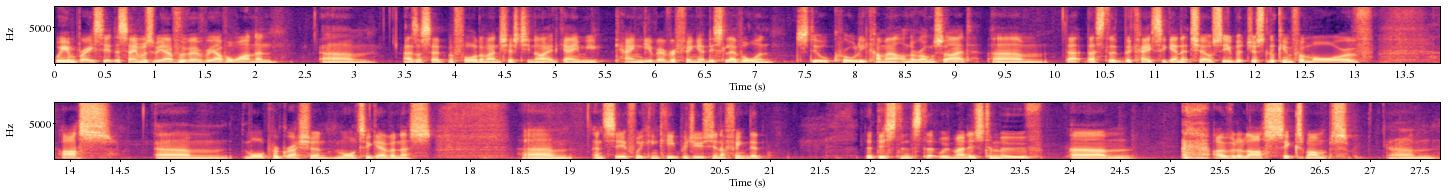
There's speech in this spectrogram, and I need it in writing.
we embrace it the same as we have with every other one, and. Um, as I said before the Manchester United game, you can give everything at this level and still cruelly come out on the wrong side. Um, that that's the, the case again at Chelsea, but just looking for more of us, um, more progression, more togetherness, um, and see if we can keep producing. I think that the distance that we've managed to move um, over the last six months um,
